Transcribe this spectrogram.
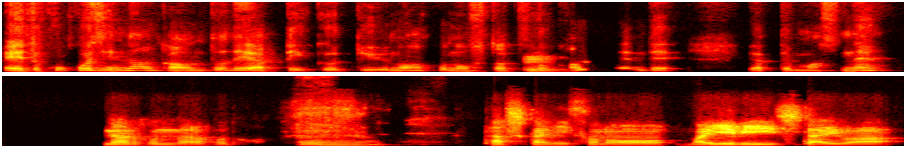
えーと個々人のアカウントでやっていくっていうのは、この2つの観点でやってますね。なるほど、なるほど。うん。確かにその、まあ、指自体は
